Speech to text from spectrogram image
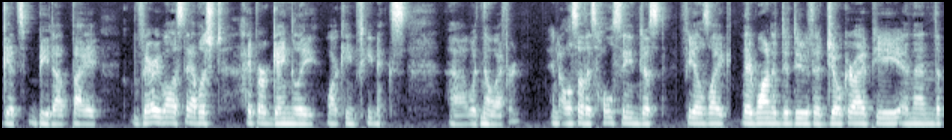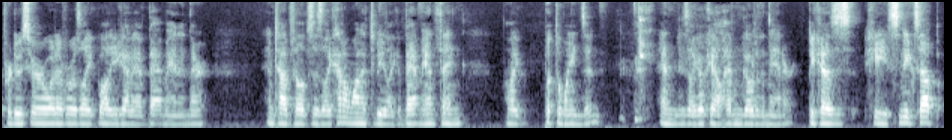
gets beat up by very well established hyper gangly Joaquin Phoenix uh, with no effort. And also, this whole scene just feels like they wanted to do the Joker IP, and then the producer or whatever was like, "Well, you got to have Batman in there." And Todd Phillips is like, "I don't want it to be like a Batman thing. Like, put the Waynes in." and he's like, "Okay, I'll have him go to the manor because he sneaks up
